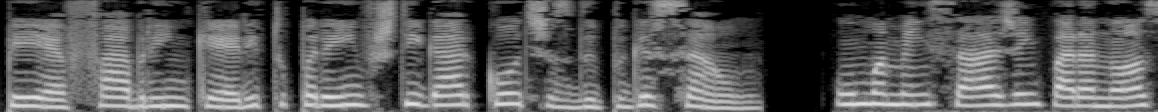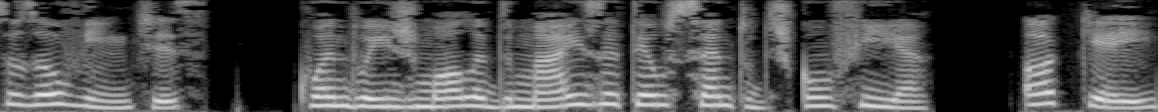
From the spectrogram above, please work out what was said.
PF abre inquérito para investigar coaches de pegação. Uma mensagem para nossos ouvintes. Quando a esmola demais até o santo desconfia. Ok.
